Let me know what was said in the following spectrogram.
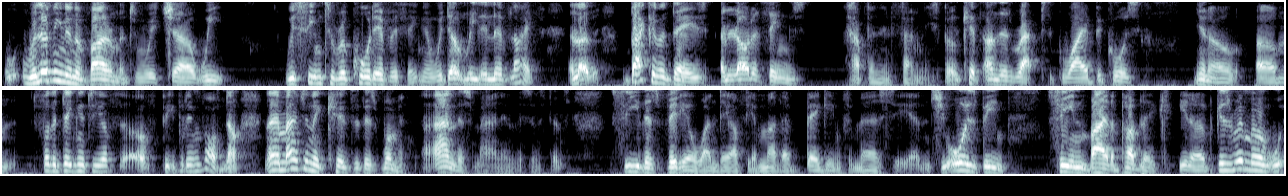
We're living in an environment in which uh, we we seem to record everything and we don't really live life. A lot back in the days, a lot of things happen in families, but we kept under wraps. Why? Because you know, um, for the dignity of of people involved. Now, now imagine the kids of this woman and this man in this instance see this video one day of their mother begging for mercy, and she always been seen by the public, you know, because remember,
